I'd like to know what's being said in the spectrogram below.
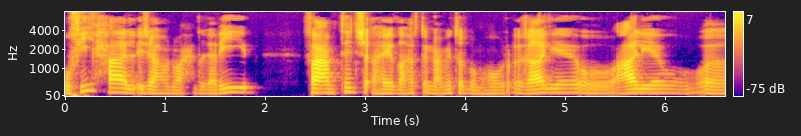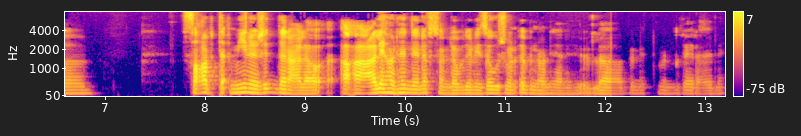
وفي حال إجاهم واحد غريب فعم تنشأ هي ظاهرة إنه عم يطلبوا مهور غالية وعالية و آه، صعب تأمينها جدا على عليهم هن نفسهم لو بدهم يزوجون ابنهم يعني لبنت من غير عيلة.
